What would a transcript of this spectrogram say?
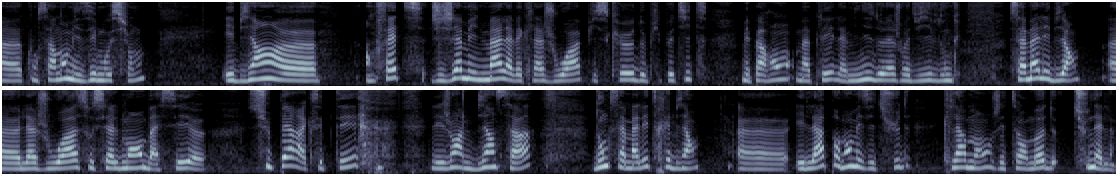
euh, concernant mes émotions, eh bien, euh, en fait, j'ai jamais eu de mal avec la joie puisque depuis petite, mes parents m'appelaient la ministre de la joie de vivre. Donc ça m'allait bien. Euh, la joie, socialement, bah, c'est super accepté. les gens aiment bien ça. Donc ça m'allait très bien. et là, pendant mes études, clairement, j'étais en mode tunnel.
